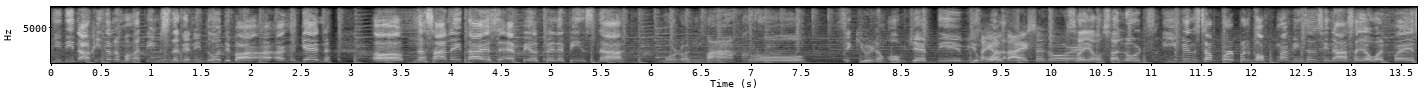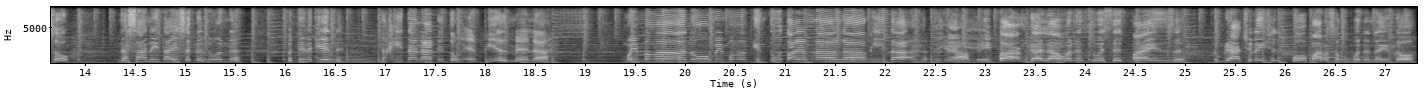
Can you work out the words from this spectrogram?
hindi nakakita ng mga teams na ganito, di ba? A- Again, uh, nasanay tayo sa MPL Philippines na more on macro, secure ng objective, yung Sayaw wala, tayo sa Lord. sayaw sa Lords. Even sa Purple Buff nga, minsan sinasayawan pa eh. So, nasanay tayo sa ganun. But then again, nakita natin tong MPL Mena, may mga ano, may mga ginto tayong na nakita. Grabe. Iba ang galawan ng Twisted Minds. Congratulations po para sa kupunan na ito.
